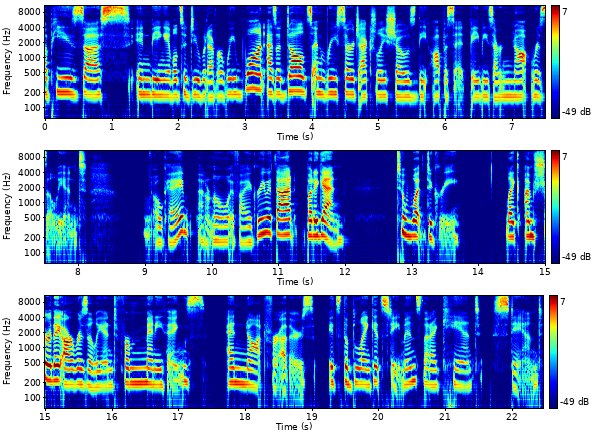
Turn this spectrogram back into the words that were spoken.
appease us in being able to do whatever we want as adults, and research actually shows the opposite. Babies are not resilient. Okay, I don't know if I agree with that, but again, to what degree? Like, I'm sure they are resilient for many things and not for others. It's the blanket statements that I can't stand.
